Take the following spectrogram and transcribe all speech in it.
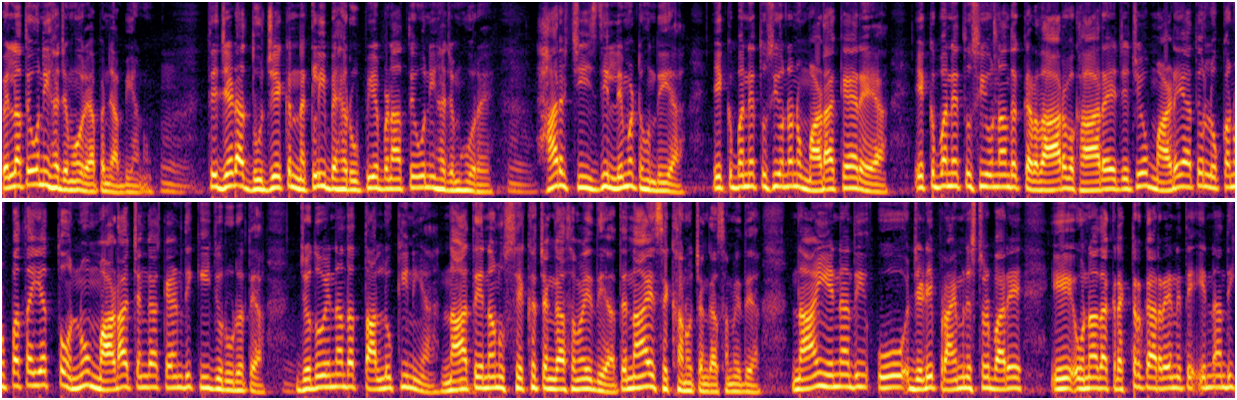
ਪਹਿਲਾਂ ਤੇ ਉਹ ਨਹੀਂ ਹਜਮ ਹੋ ਰਿਹਾ ਪੰਜਾਬੀਆਂ ਨੂੰ। ਤੇ ਜਿਹੜਾ ਦੂਜੇ ਇੱਕ ਨਕਲੀ ਬਹਿਰੂਪੀਏ ਬਣਾਤੇ ਉਹ ਨਹੀਂ ਹਜਮ ਹੋ ਰਹੇ। ਹਰ ਚੀਜ਼ ਦੀ ਲਿਮਟ ਹੁੰਦੀ ਆ। ਇੱਕ ਬੰਨੇ ਤੁਸੀਂ ਉਹਨਾਂ ਨੂੰ ਮਾੜਾ ਕਹਿ ਰਹੇ ਆ ਇੱਕ ਬੰਨੇ ਤੁਸੀਂ ਉਹਨਾਂ ਦਾ ਕਿਰਦਾਰ ਵਿਖਾ ਰਹੇ ਜੇ ਜੇ ਉਹ ਮਾੜੇ ਆ ਤੇ ਉਹ ਲੋਕਾਂ ਨੂੰ ਪਤਾ ਹੀ ਆ ਤੁਹਾਨੂੰ ਮਾੜਾ ਚੰਗਾ ਕਹਿਣ ਦੀ ਕੀ ਜ਼ਰੂਰਤ ਆ। ਜਦੋਂ ਇਹਨਾਂ ਦਾ ਤਾਲੁਕ ਹੀ ਨਹੀਂ ਆ ਨਾ ਤੇ ਇਹਨਾਂ ਨੂੰ ਸਿੱਖ ਚੰਗਾ ਸਮਝਦੇ ਆ ਤੇ ਨਾ ਇਹ ਸਿੱਖਾਂ ਨੂੰ ਚੰਗਾ ਸਮਝਦੇ ਆ। ਨਾ ਹੀ ਇਹਨਾਂ ਦੀ ਉਹ ਜਿਹੜੀ ਪ੍ਰਾਈਮ ਮਿਨਿਸਟਰ ਬਾਰੇ ਇਹ ਉਹਨਾਂ ਦਾ ਕਰੈਕਟਰ ਕਰ ਰਹੇ ਨੇ ਤੇ ਇਹਨਾਂ ਦੀ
